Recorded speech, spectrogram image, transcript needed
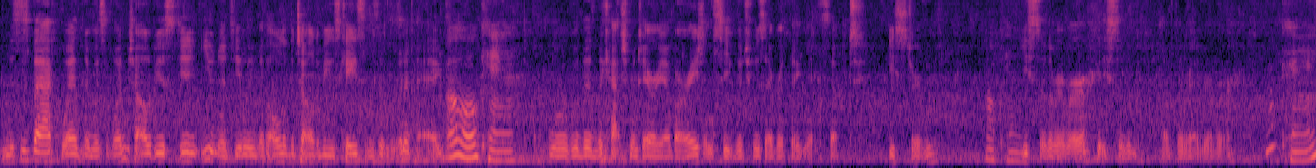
And this is back when there was one child abuse unit dealing with all of the child abuse cases in Winnipeg. Oh okay. Were within the catchment area of our agency, which was everything except eastern, Okay. east of the river, east of the, of the Red River. Okay.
